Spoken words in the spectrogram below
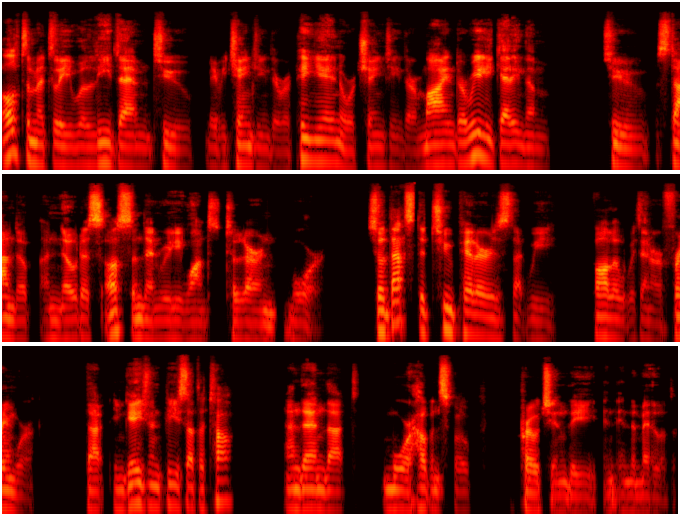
ultimately will lead them to maybe changing their opinion or changing their mind or really getting them to stand up and notice us and then really want to learn more. So that's the two pillars that we follow within our framework that engagement piece at the top, and then that more hub and spoke approach in the in, in the middle of the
